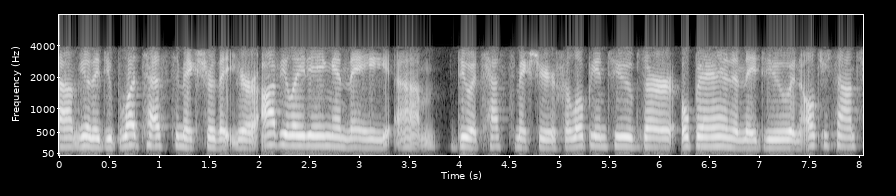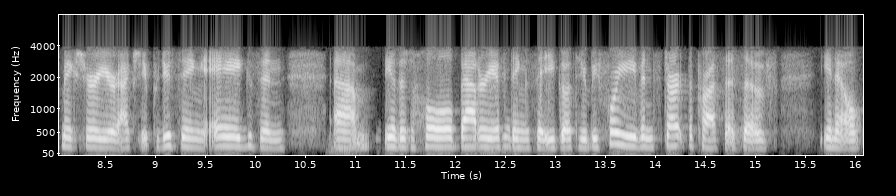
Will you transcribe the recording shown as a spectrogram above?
um, you know, they do blood tests to make sure that you're ovulating, and they um, do a test to make sure your fallopian tubes are open, and they do an ultrasound to make sure you're actually producing eggs, and um, you know, there's a whole battery of things that you go through before you even start the process of, you know,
